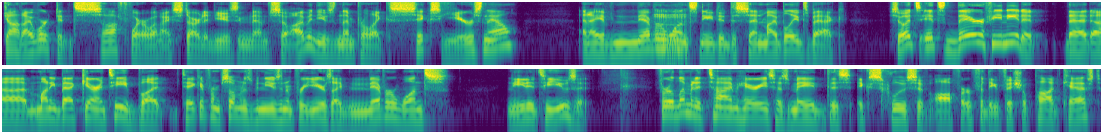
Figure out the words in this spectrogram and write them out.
God, I worked in software when I started using them. So I've been using them for like six years now. And I have never once needed to send my blades back. So it's it's there if you need it, that uh, money back guarantee. But take it from someone who's been using them for years. I've never once needed to use it. For a limited time, Harry's has made this exclusive offer for the official podcast.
